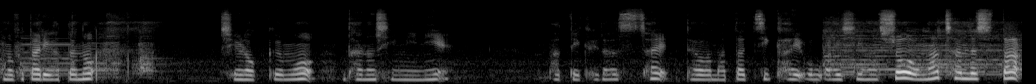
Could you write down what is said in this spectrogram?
この2人方の収録もお楽しみに待ってください。ではまた次回お会いしましょう。なっちゃんでした。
